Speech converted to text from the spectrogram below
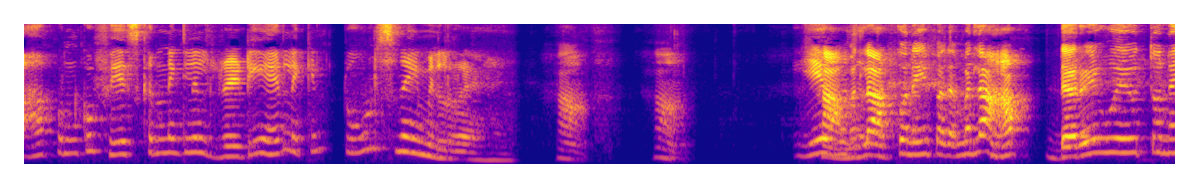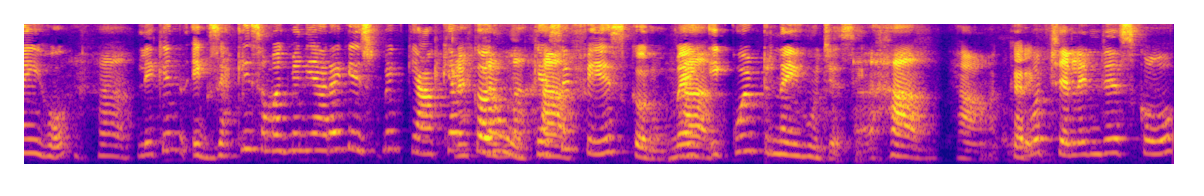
आप उनको फेस करने के लिए रेडी हैं लेकिन टूल्स नहीं मिल रहे हैं। हाँ हाँ। ये हाँ हो मतलब जाता आपको नहीं पता मतलब हाँ। आप डरे हुए तो नहीं हो हाँ। लेकिन एग्जैक्टली exactly समझ में नहीं आ रहा है कि इसमें क्या क्या करूँ करना, कैसे हाँ। फेस करूँ? मैं हाँ। इक्विप्ड नहीं हूँ जैसे। हाँ। हाँ वो चैलेंजेस को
